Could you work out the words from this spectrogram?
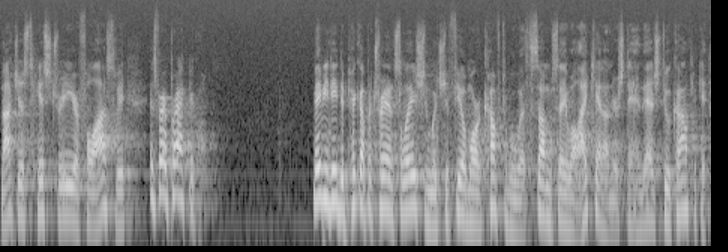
not just history or philosophy. It's very practical. Maybe you need to pick up a translation which you feel more comfortable with. Some say, well, I can't understand that. It's too complicated.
